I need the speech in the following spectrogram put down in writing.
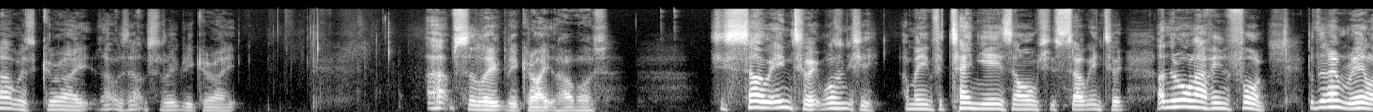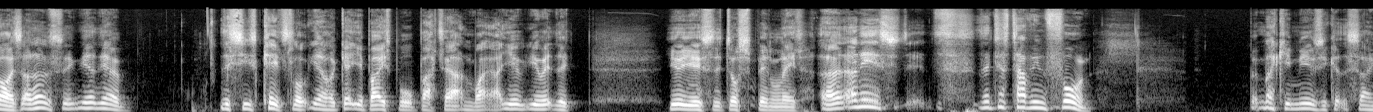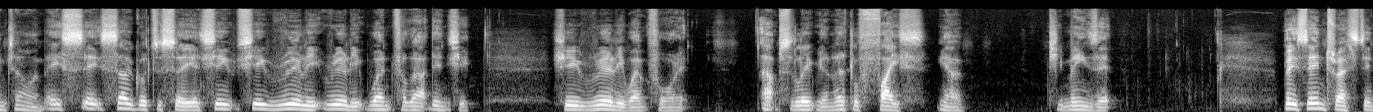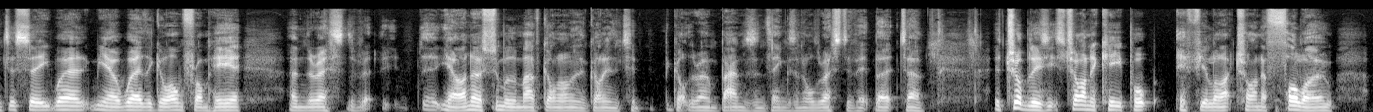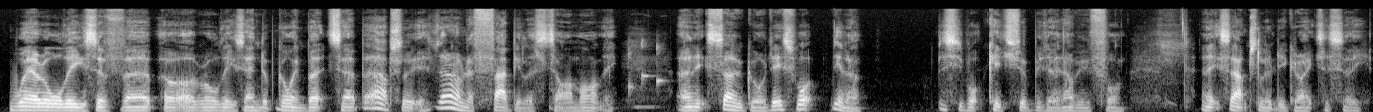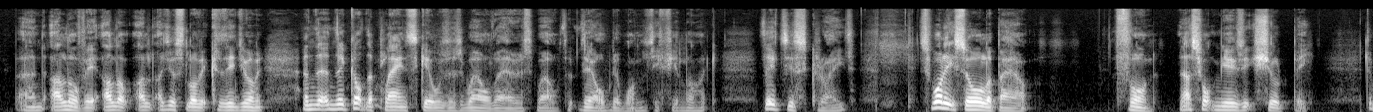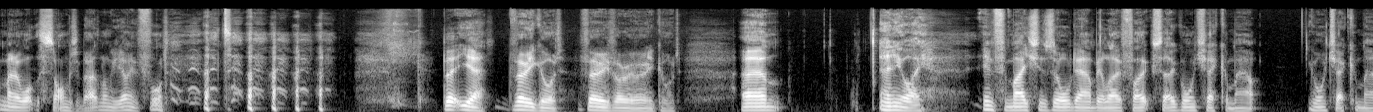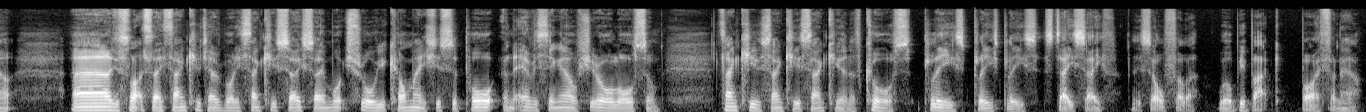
That was great. That was absolutely great. Absolutely great, that was. She's so into it, wasn't she? I mean, for 10 years old, she's so into it. And they're all having fun. But they don't realise, I don't think, you know, this is kids. Look, you know, get your baseball bat out and wait. You, you hit the, you use the dustbin lid. Uh, and it's, they're just having fun but making music at the same time. It's it's so good to see, and she she really really went for that, didn't she? She really went for it, absolutely. And a little face, you know, she means it. But it's interesting to see where you know where they go on from here, and the rest of it. You know, I know some of them have gone on and they've gone into got their own bands and things and all the rest of it. But uh, the trouble is, it's trying to keep up, if you like, trying to follow where all these have uh, or all these end up going. But uh, but absolutely, they're having a fabulous time, aren't they? And it's so good. It's what you know. This is what kids should be doing, having fun, and it's absolutely great to see. And I love it. I love. I just love it because they enjoy it, and, and they've got the playing skills as well there as well. The older ones, if you like, they're just great. It's what it's all about. Fun. That's what music should be. Doesn't matter what the song's about, as long as you're having fun. but yeah, very good. Very, very, very good. Um, anyway, information's all down below, folks, so go and check them out. Go and check them out. And I'd just like to say thank you to everybody. Thank you so, so much for all your comments, your support, and everything else. You're all awesome. Thank you, thank you, thank you. And of course, please, please, please stay safe. This old fella will be back. Bye for now.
